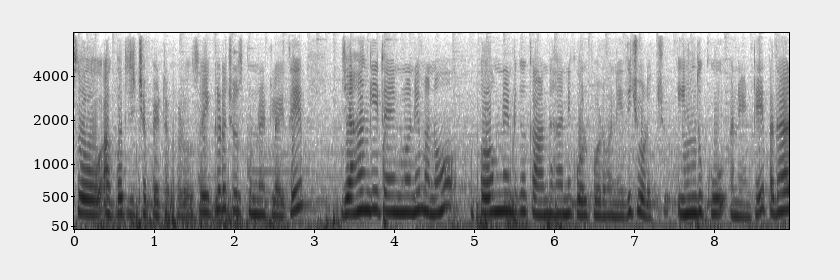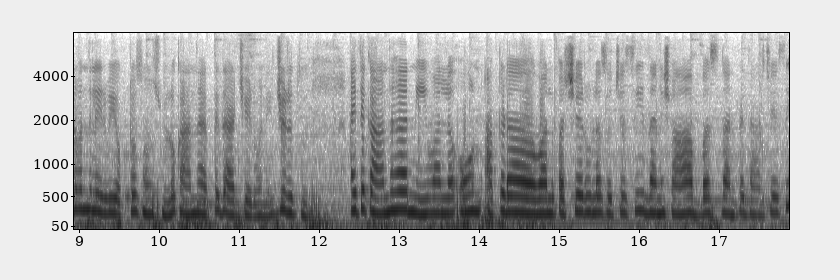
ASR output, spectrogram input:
సో అక్బర్ చెప్పేటప్పుడు. సో ఇక్కడ చూసుకున్నట్లయితే జహాంగీర్ టైంలోనే మనం పర్మనెంట్గా కాందహార్ని కోల్పోవడం అనేది చూడొచ్చు. ఎందుకు అని అంటే పదహారు వందల ఇరవై ఒకటో సంవత్సరంలో కాందహార్పై దాడి చేయడం అనేది జరుగుతుంది. అయితే కాందహార్ని వాళ్ళ ఓన్ అక్కడ వాళ్ళు పర్షియా రూలర్స్ వచ్చేసి దాన్ని షా అబ్బాస్ దానిపై దాడి చేసి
